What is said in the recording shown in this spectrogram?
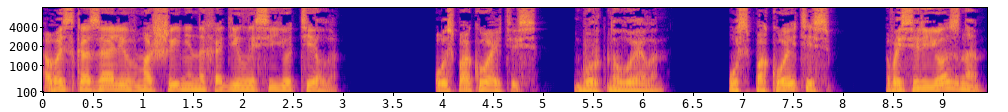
«Вы сказали, в машине находилось ее тело». «Успокойтесь», — буркнул Уэллон. «Успокойтесь? Вы серьезно?»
